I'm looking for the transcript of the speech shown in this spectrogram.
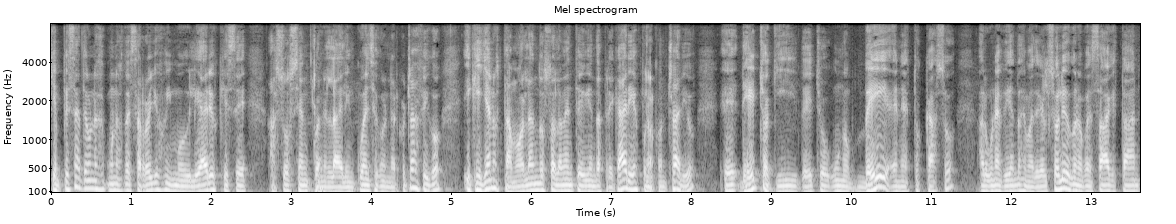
que empiezan a tener unos, desarrollos inmobiliarios que se asocian con la delincuencia, con el narcotráfico, y que ya no estamos hablando solamente de viviendas precarias, por el contrario. Eh, de hecho, aquí, de hecho, uno ve en estos casos algunas viviendas de material sólido que uno pensaba que estaban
